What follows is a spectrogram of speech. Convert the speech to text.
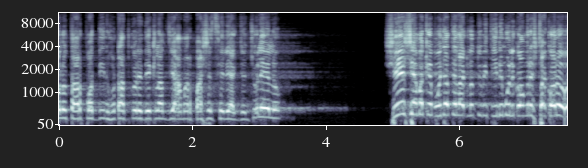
বলো, তারপর দিন হঠাৎ করে দেখলাম যে, আমার পাশের ছেলে একজন চলে এলো। সে এসে আমাকে বোঝাতে লাগল, তুমি তৃণমূল কংগ্রেসটা করো।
